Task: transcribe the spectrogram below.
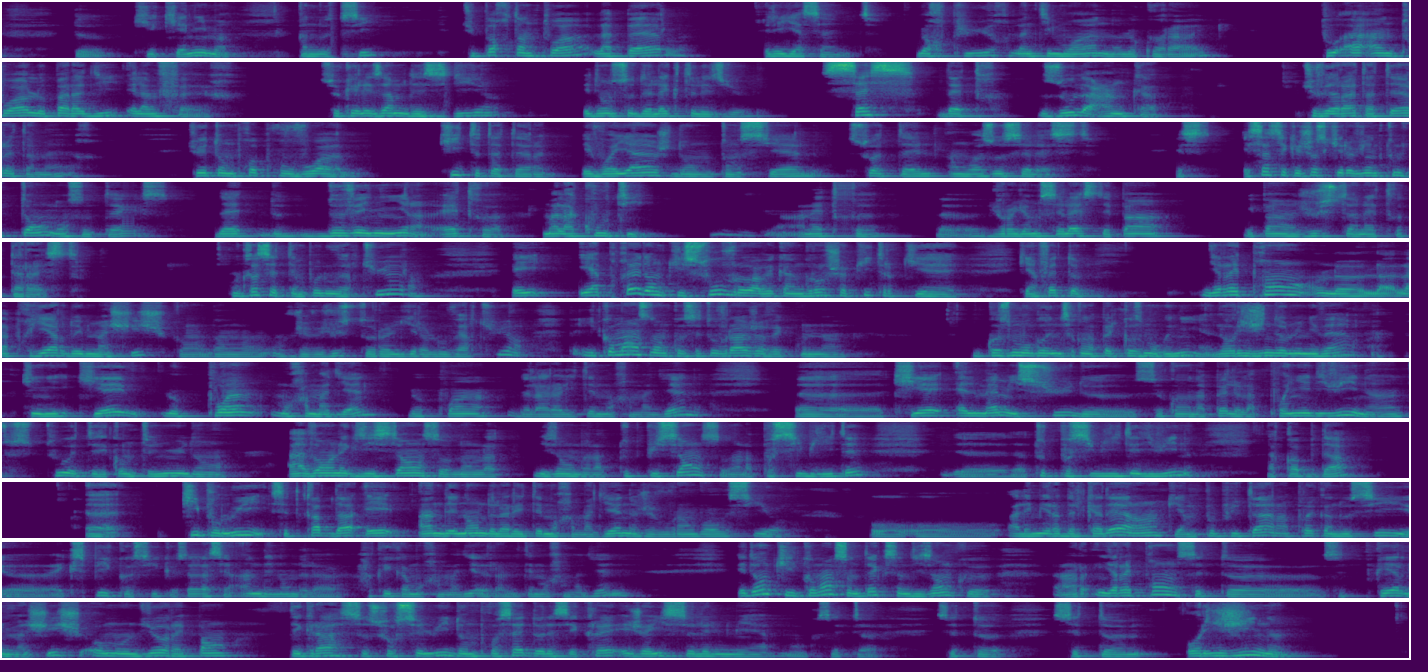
qui, anime aussi, tu portes en toi la perle et les hyacinthes, l'or pur, l'antimoine, le corail. Tu as en toi le paradis et l'enfer, ce que les âmes désirent et dont se délectent les yeux. Cesse d'être Zul Anka. Tu verras ta terre et ta mer. Tu es ton propre voile. Quitte ta terre et voyage dans ton ciel, soit-elle un oiseau céleste. Et, ça, c'est quelque chose qui revient tout le temps dans son texte, de devenir, être Malakuti, un être euh, du royaume céleste et pas, et pas juste un être terrestre. Donc ça, c'est un peu l'ouverture. Et, après, donc, il s'ouvre avec un gros chapitre qui est, qui en fait, il reprend la, prière de Mashish, je vais juste relire l'ouverture. Il commence donc cet ouvrage avec une, cosmogonie, ce qu'on appelle cosmogonie, l'origine de l'univers, qui, est le point mohammedien, le point de la réalité mohammedienne, euh, qui est elle-même issue de ce qu'on appelle la poignée divine. Hein. Tout, était contenu dans, avant l'existence, dans la, disons, dans la toute-puissance, dans la possibilité, euh, la toute possibilité divine, la Qabda, euh, qui pour lui, cette Qabda est un des noms de la réalité mohammedienne. Je vous renvoie aussi au, au, à l'émir Abdelkader, hein, qui un peu plus tard, après Kandousi, euh, explique aussi que ça, c'est un des noms de la Hakika mohammedienne, de la réalité mohammedienne. Et donc, il commence son texte en disant que il répond cette, euh, cette prière du Machiche, oh mon Dieu, répands tes grâces sur celui dont procèdent les secrets et jaillissent les lumières. Donc cette, cette, cette euh, origine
